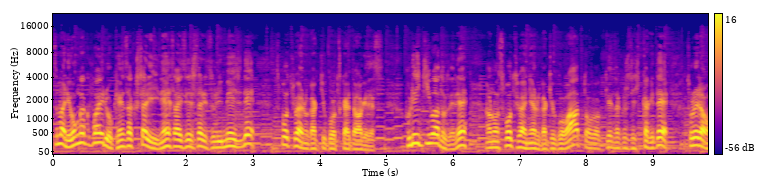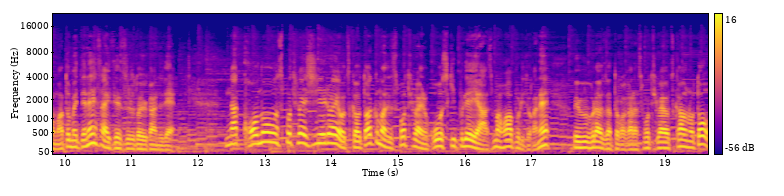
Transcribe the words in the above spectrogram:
つまり音楽ファイルを検索したりね、再生したりするイメージで Spotify の楽曲を使えたわけです。フリーキーワードでね、あの Spotify にある楽曲をわーっと検索して引っ掛けて、それらをまとめてね、再生するという感じで。が、この Spotify CLI を使うとあくまで Spotify の公式プレイヤー、スマホアプリとかね、ウェブブラウザとかから Spotify を使うのと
